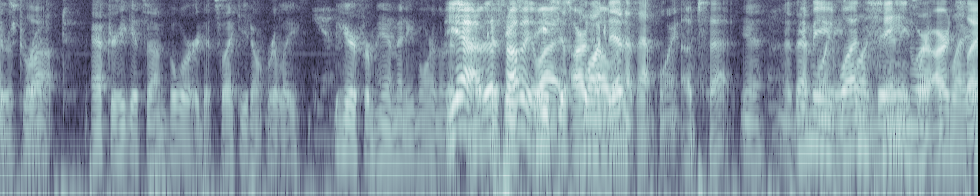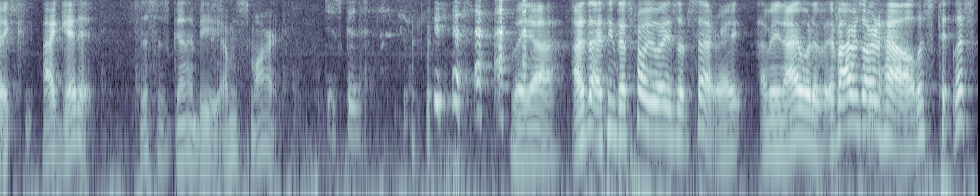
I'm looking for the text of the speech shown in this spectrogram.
gets dropped after he gets on board. It's like you don't really Yeah. hear from him anymore. In the rest Yeah, of it, probably he's, why he's just Art plugged Howe in at that point. upset. Yeah, at that Give me point, one plugged in, scene where Art's like, I get it. This is going to be, I'm smart. Just good. But yeah, I, th- I think that's probably why he's upset, right? I mean, I would have if I was Art Howe. Let's t- let's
